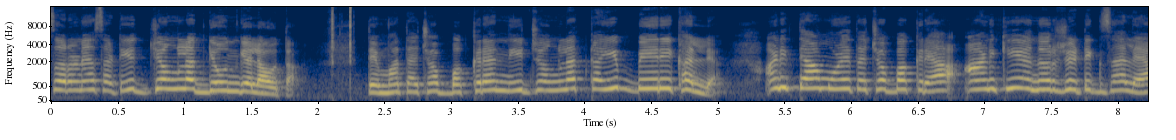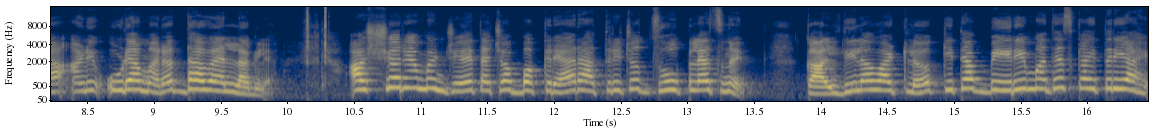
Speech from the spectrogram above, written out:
चरण्यासाठी जंगलात घेऊन गेला होता. तेव्हा त्याच्या बकऱ्यांनी जंगलात काही बेरी खाल्ल्या आणि त्यामुळे त्याच्या बकऱ्या आणखी एनर्जेटिक झाल्या आणि उड्या मारत धावायला लागल्या. आश्चर्य म्हणजे त्याच्या बकऱ्या रात्रीच्या झोपल्याच नाहीत. कालदीला वाटलं की त्या बेरीमध्येच काहीतरी आहे.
